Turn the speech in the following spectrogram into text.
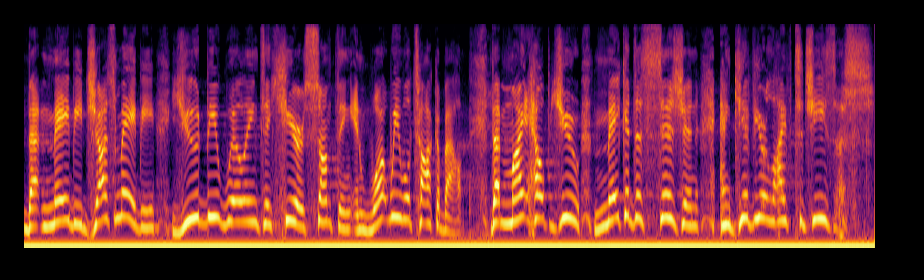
that maybe, just maybe, you'd be willing to hear something in what we will talk about that might help you make a decision and give your life to Jesus.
